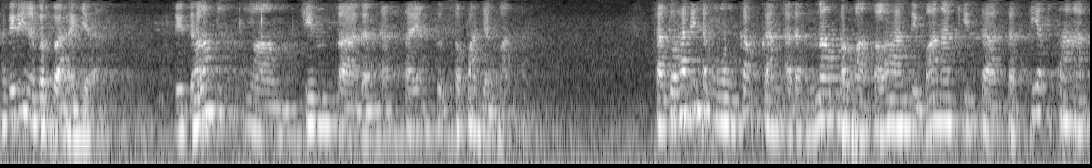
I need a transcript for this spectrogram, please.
Hadirin yang berbahagia, di dalam Islam cinta dan kasih sayang itu sepanjang masa. Satu hadis yang mengungkapkan ada enam permasalahan di mana kita setiap saat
